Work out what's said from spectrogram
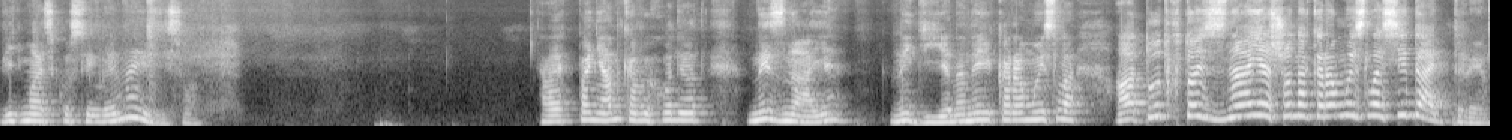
відьмацьку силу, і вона і зійшла. Але як панянка виходить, от, не знає, не діє на неї карамисла, а тут хтось знає, що на карамисла сідати треба.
